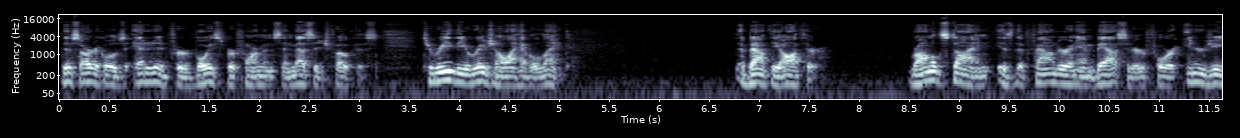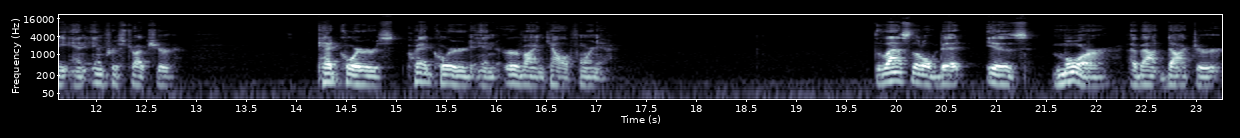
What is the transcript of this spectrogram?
this article is edited for voice performance and message focus. To read the original, I have a link. About the author. Ronald Stein is the founder and ambassador for Energy and Infrastructure headquarters headquartered in Irvine, California. The last little bit is more about Dr.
